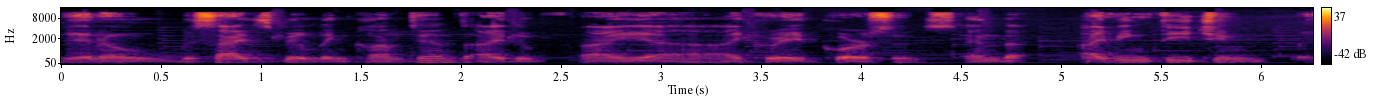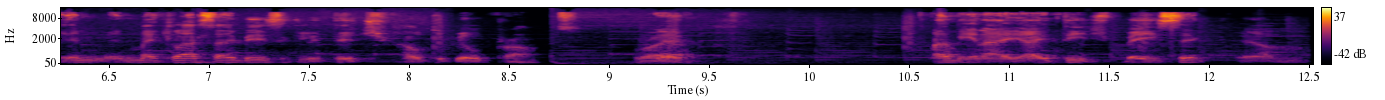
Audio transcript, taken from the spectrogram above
you know besides building content, I do I uh, I create courses and uh, I've been teaching in in my class. I basically teach how to build prompts, right? Yeah. I mean, I, I teach basic um,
